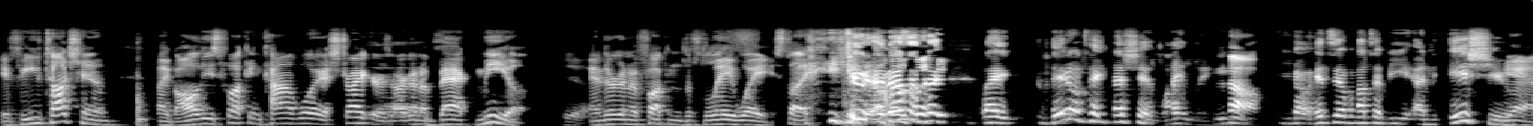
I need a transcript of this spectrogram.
if you touch him, like all these fucking convoy of strikers are gonna back me up. Yeah. And they're gonna fucking just lay waste. Like you dude, and that's the like- thing. Like they don't take that shit lightly. No. You know, it's about to be an issue. Yeah.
